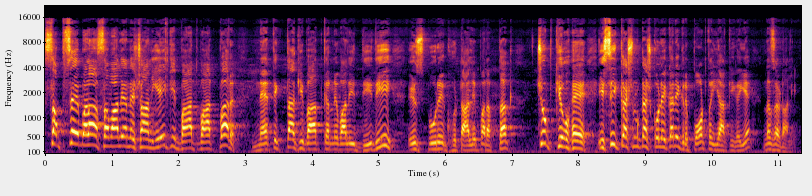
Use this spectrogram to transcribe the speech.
सबसे बड़ा सवाल या निशान ये कि बात बात पर नैतिकता की बात करने वाली दीदी इस पूरे घोटाले पर अब तक चुप क्यों है? इसी कश्मकश को लेकर एक रिपोर्ट तैयार की गई है। नज़र डालिए।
